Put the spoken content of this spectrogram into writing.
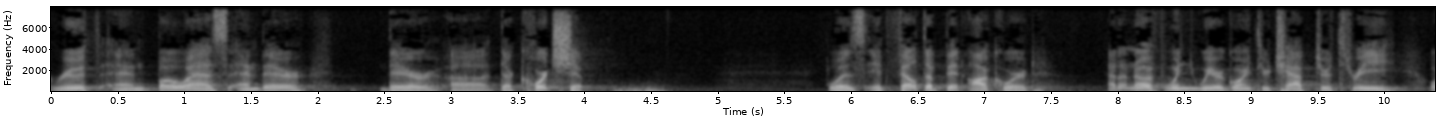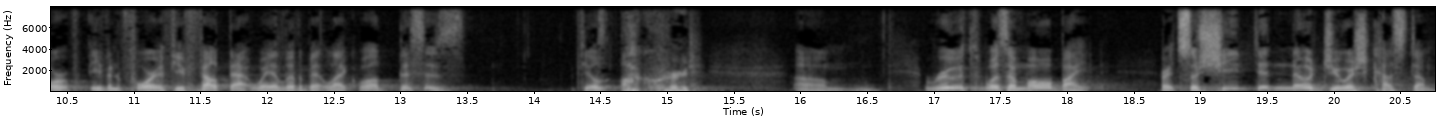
Ruth and Boaz and their their uh, their courtship was it felt a bit awkward. I don't know if when we were going through chapter three or even four, if you felt that way a little bit, like, well, this is feels awkward. Um, Ruth was a Moabite, right? So she didn't know Jewish custom.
